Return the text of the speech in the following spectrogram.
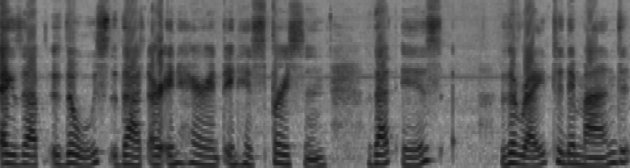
except those that are inherent in his person, that is, the right to demand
